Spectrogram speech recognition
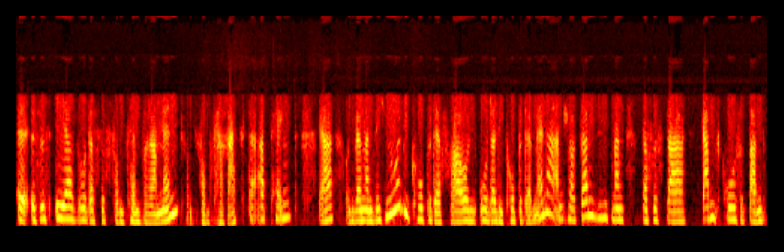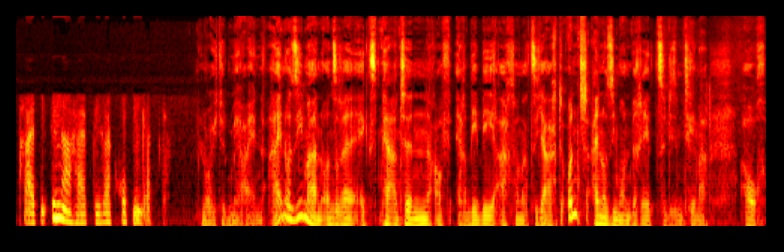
Äh, es ist eher so, dass es vom Temperament und vom Charakter abhängt. Ja, und wenn man sich nur die Gruppe der Frauen oder die Gruppe der Männer anschaut, dann sieht man, dass es da ganz große Bandbreiten innerhalb dieser Gruppen gibt leuchtet mir ein. Eino Simon, unsere Expertin auf RBB 888 und Eino Simon berät zu diesem Thema auch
